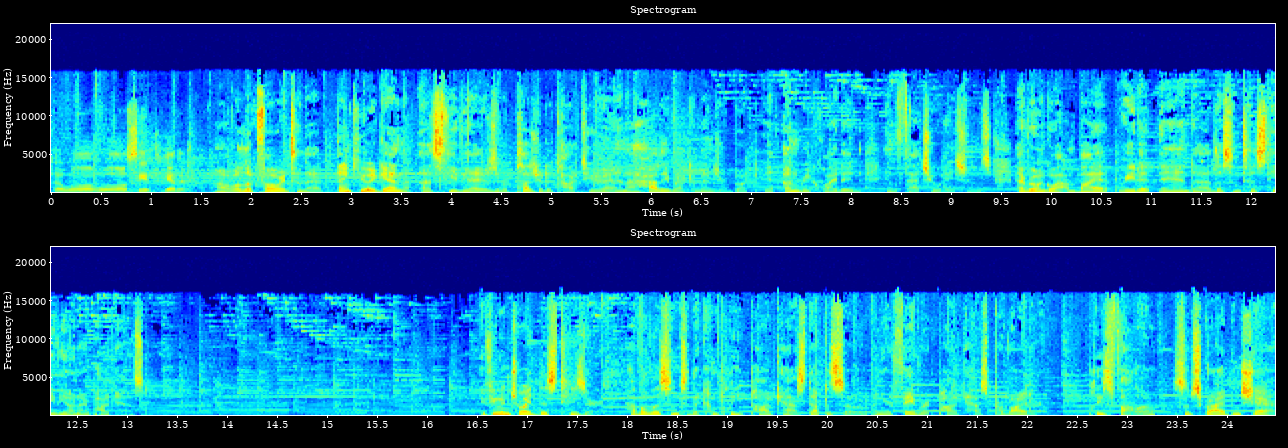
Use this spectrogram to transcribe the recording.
So we'll we'll all see it together. Oh, we'll look forward to that. Thank you again, uh, Stevie. It was a pleasure to talk to you, and I highly recommend your book, Unrequited Infatuations. Everyone, go out and buy it, read it, and uh, listen to Stevie on our podcast. If you enjoyed this teaser, have a listen to the complete podcast episode on your favorite podcast provider. Please follow, subscribe, and share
